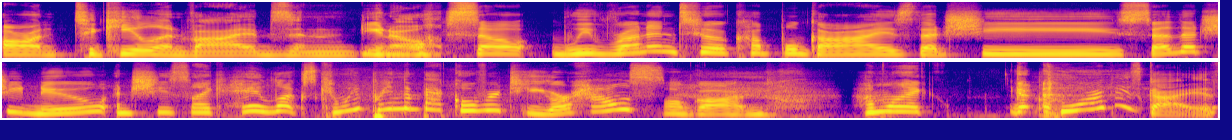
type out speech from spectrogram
on tequila and vibes, and you know. Mm-hmm. So we run into a couple guys that she said that she knew, and she's like, "Hey, Lux, can we bring them back over to your house?" Oh God. I'm like, who are these guys?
